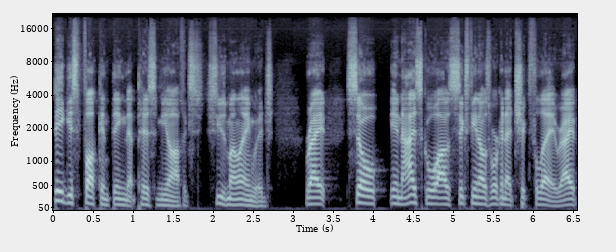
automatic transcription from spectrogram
biggest fucking thing that pissed me off. Excuse my language, right? So in high school, I was 16. I was working at Chick Fil A, right?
